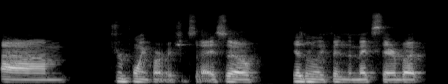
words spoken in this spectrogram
um, true point guard, I should say. So he doesn't really fit in the mix there. But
